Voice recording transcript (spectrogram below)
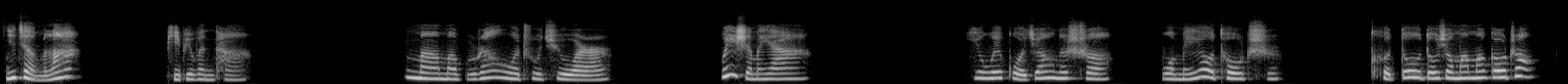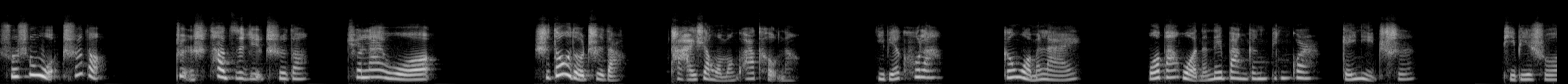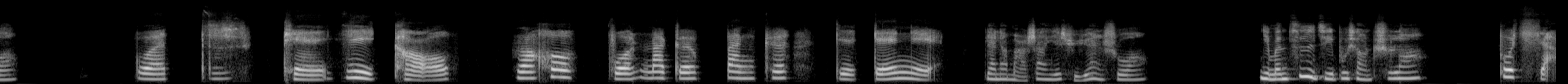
你怎么啦？皮皮问他。妈妈不让我出去玩儿。为什么呀？因为果酱的事，我没有偷吃，可豆豆向妈妈告状。说是我吃的，准是他自己吃的，却赖我。是豆豆吃的，他还向我们夸口呢。你别哭啦，跟我们来，我把我的那半根冰棍儿给你吃。皮皮说：“我只舔一口，然后我那个半根给给你。”亮亮马上也许愿说：“你们自己不想吃啦？”不想，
